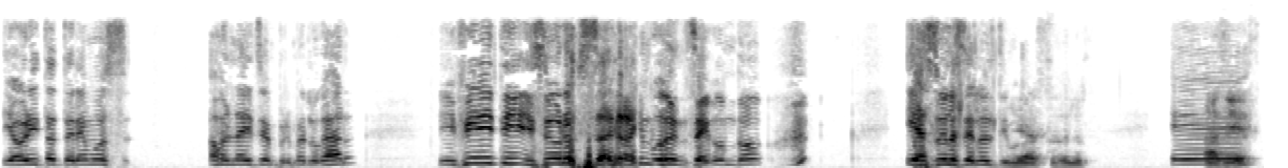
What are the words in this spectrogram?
Y ahorita tenemos All Knights en primer lugar, Infinity y Surus a Rainbow en segundo. Y Azules en último. Y Azules. Eh, Así es.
